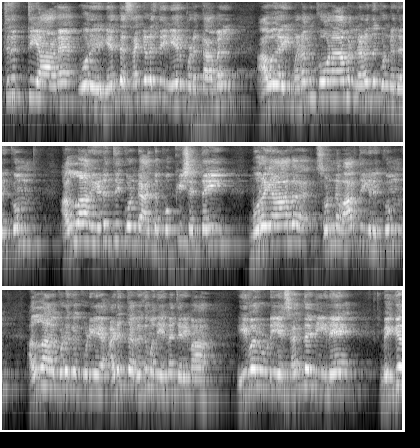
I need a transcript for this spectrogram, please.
திருப்தியான ஒரு எந்த சங்கடத்தையும் ஏற்படுத்தாமல் அவரை மனம் கோணாமல் நடந்து கொண்டதற்கும் அல்லாஹ் எடுத்துக்கொண்ட அந்த பொக்கிஷத்தை முறையாக சொன்ன வார்த்தைகளுக்கும் அல்லாஹ் கொடுக்கக்கூடிய அடுத்த வெகுமதி என்ன தெரியுமா? இவருடைய சந்ததியிலே மிக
